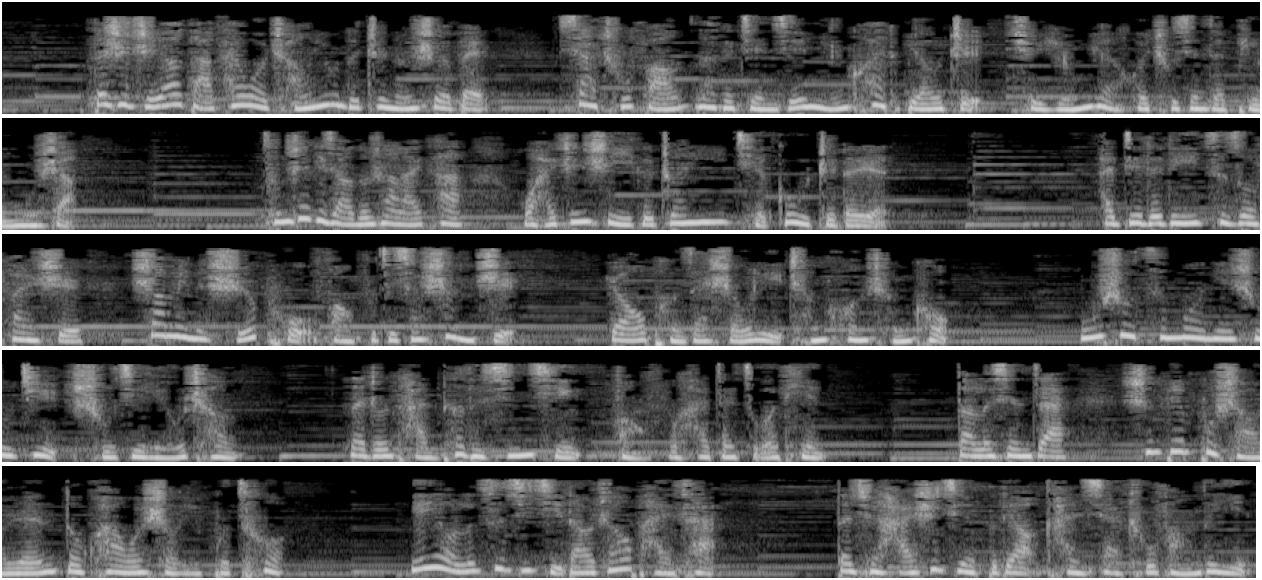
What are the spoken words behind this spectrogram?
但是只要打开我常用的智能设备，下厨房那个简洁明快的标志却永远会出现在屏幕上。从这个角度上来看，我还真是一个专一且固执的人。还记得第一次做饭时，上面的食谱仿佛就像圣旨，让我捧在手里诚惶诚恐，无数次默念数据、熟记流程，那种忐忑的心情仿佛还在昨天。到了现在，身边不少人都夸我手艺不错，也有了自己几道招牌菜。但却还是戒不掉看下厨房的瘾。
